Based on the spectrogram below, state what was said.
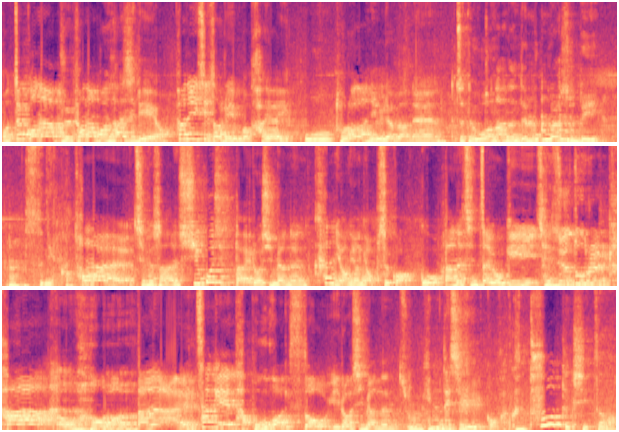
어쨌거나 불편한 건 사실이에요. 편의시설이 뭐 가야 있고 돌아다니려면은 어쨌든 원하는 데 못 갈 수도 있- 있으니까. 정말 집에서 나는 쉬고 싶다 이러시면은 큰 영향이 없을 것 같고 나는 진짜 여기 제주도를 다 어, 나는 알차게 다 보고 가겠어 이러시면은 좀 힘드실 것 같아. 그 투어 택시 있잖아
